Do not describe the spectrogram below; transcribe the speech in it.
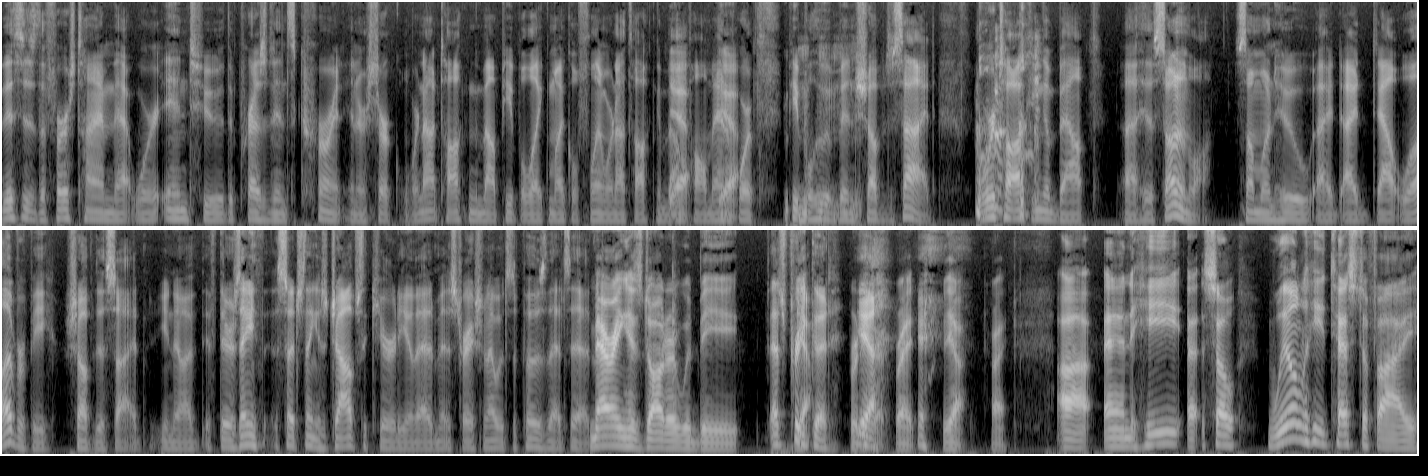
this is the first time that we're into the president's current inner circle. We're not talking about people like Michael Flynn. We're not talking about Yeah, Paul yeah. Manafort, people who have been shoved aside. We're talking about uh, his son in law, someone who I, I doubt will ever be shoved aside. You know, if there's any such thing as job security in that administration, I would suppose that's it. Marrying his daughter would be That's pretty yeah, good. Pretty yeah. good, right? yeah, right. Uh, and he, uh, so will he testify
